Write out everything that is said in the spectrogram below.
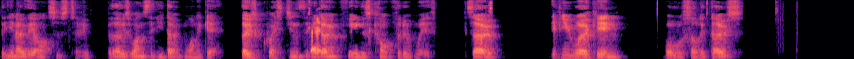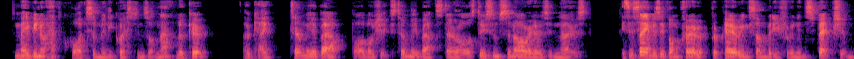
that you know the answers to, but those ones that you don't want to get, those questions that okay. you don't feel as confident with. So if you work in oral solid dose, maybe not have quite so many questions on that. Look at, okay, tell me about biologics, tell me about steriles, do some scenarios in those. It's the same as if I'm pre- preparing somebody for an inspection.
